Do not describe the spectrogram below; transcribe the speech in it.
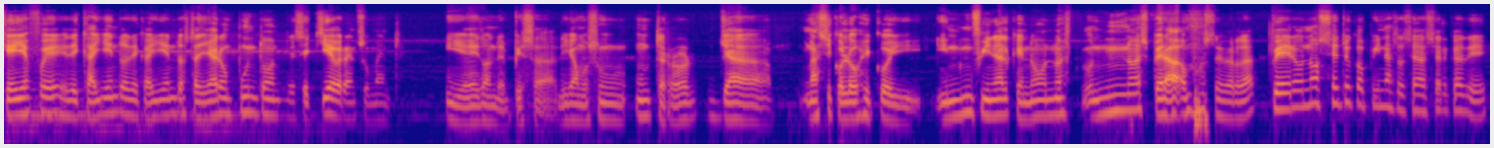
que ella fue decayendo, decayendo, hasta llegar a un punto donde se quiebra en su mente. Y es donde empieza, digamos, un, un terror ya más psicológico y, un final que no, no, no, esperábamos de verdad. Pero no sé tú qué opinas, o sea, acerca de,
